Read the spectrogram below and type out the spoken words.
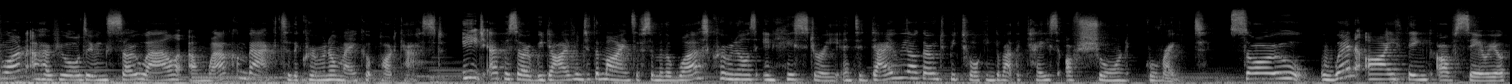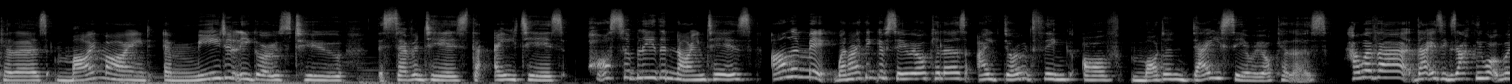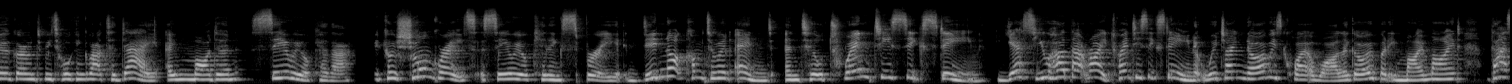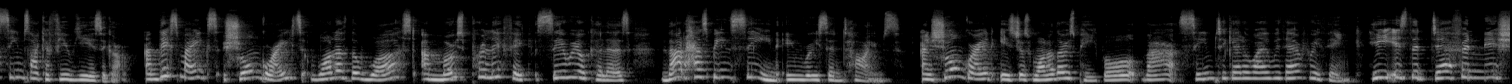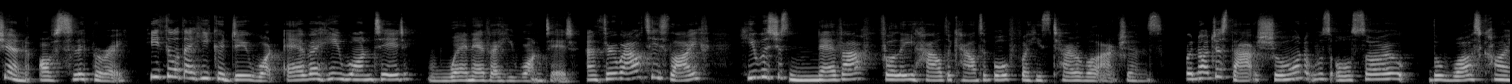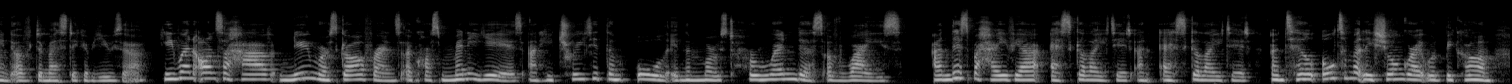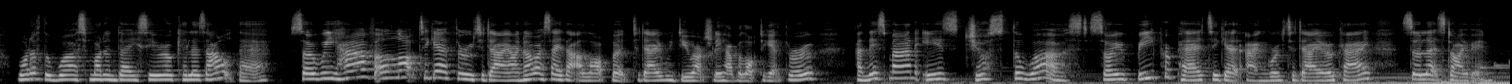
everyone, I hope you're all doing so well, and welcome back to the Criminal Makeup Podcast. Each episode, we dive into the minds of some of the worst criminals in history, and today we are going to be talking about the case of Sean Grate. So, when I think of serial killers, my mind immediately goes to the 70s, the 80s, possibly the 90s. I'll admit, when I think of serial killers, I don't think of modern day serial killers. However, that is exactly what we're going to be talking about today a modern serial killer. Because Sean Grate's serial killing spree did not come to an end until 2016. Yes, you heard that right, 2016, which I know is quite a while ago, but in my mind, that seems like a few years ago. And this makes Sean Grate one of the worst and most prolific serial killers that has been seen in recent times. And Sean Grate is just one of those people that seem to get away with everything. He is the definition of slippery. He thought that he could do whatever he wanted, whenever he wanted. And throughout his life, he was just never fully held accountable for his terrible actions. But not just that, Sean was also the worst kind of domestic abuser. He went on to have numerous girlfriends across many years and he treated them all in the most horrendous of ways. And this behaviour escalated and escalated until ultimately Sean Grate would become one of the worst modern day serial killers out there. So we have a lot to get through today. I know I say that a lot, but today we do actually have a lot to get through. And this man is just the worst. So be prepared to get angry today, okay? So let's dive in.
